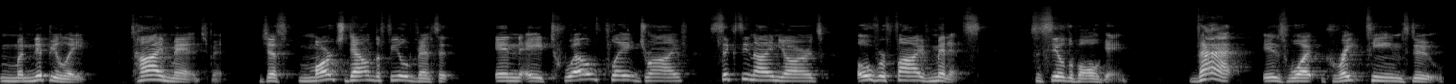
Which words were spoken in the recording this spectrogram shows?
manipulate time management, just march down the field, Vincent, in a 12 play drive, 69 yards, over five minutes to seal the ball game. That is what great teams do.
